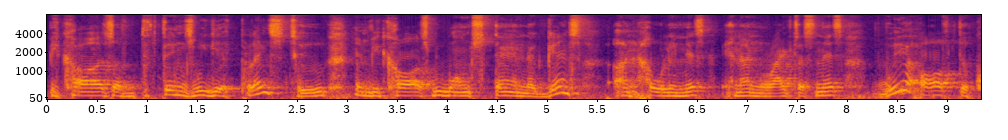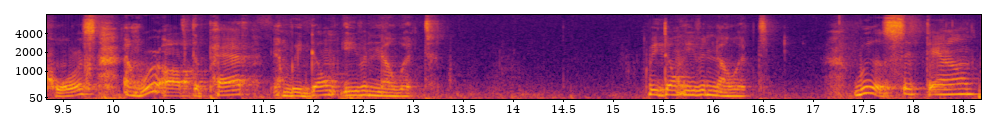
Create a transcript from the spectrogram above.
because of the things we give place to, and because we won't stand against unholiness and unrighteousness, we're off the course and we're off the path and we don't even know it. We don't even know it. We'll sit down,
